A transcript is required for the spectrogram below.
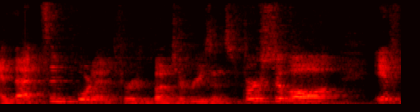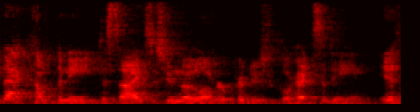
And that's important for a bunch of reasons. First of all, if that company decides to no longer produce chlorhexidine, if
